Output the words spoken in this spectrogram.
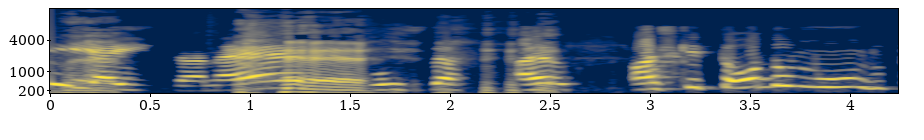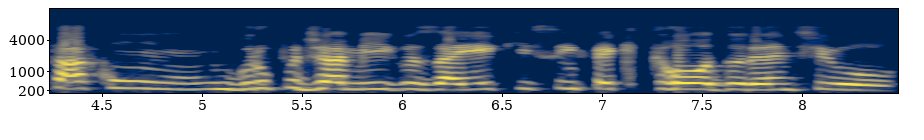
aí é. ainda, né? É. Acho que todo mundo tá com um grupo de amigos aí que se infectou durante o,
